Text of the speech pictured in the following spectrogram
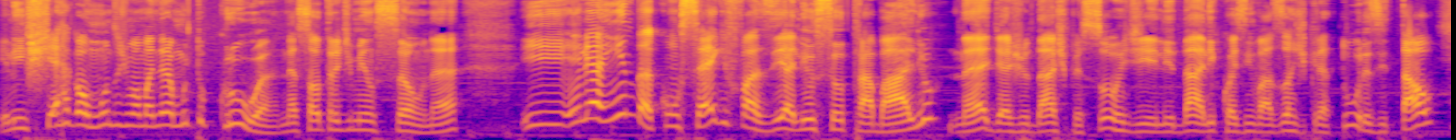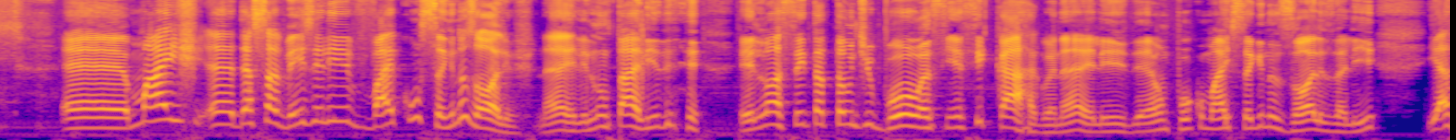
ele enxerga o mundo de uma maneira muito crua nessa outra dimensão, né? E ele ainda consegue fazer ali o seu trabalho, né? De ajudar as pessoas, de lidar ali com as invasões de criaturas e tal. É, mas é, dessa vez ele vai com sangue nos olhos, né? Ele não tá ali, ele não aceita tão de boa assim esse cargo, né? Ele é um pouco mais sangue nos olhos ali e a,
